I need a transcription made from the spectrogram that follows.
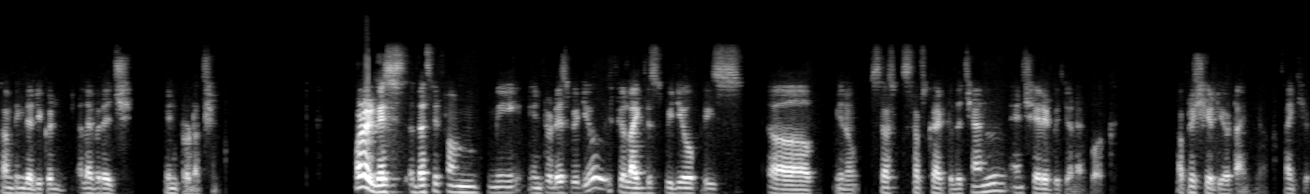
something that you could leverage in production. All right, guys, that's it from me in today's video. If you like this video, please uh, you know su subscribe to the channel and share it with your network. Appreciate your time here. Thank you.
